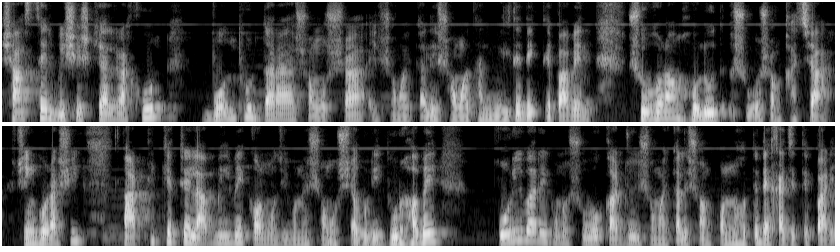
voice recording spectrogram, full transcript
স্বাস্থ্যের বিশেষ খেয়াল রাখুন বন্ধুর দ্বারা সমস্যা এই সময়কালে সমাধান মিলতে দেখতে পাবেন। শুভ রং, হলুদ, শুভ সংখ্যা চার। সিংহ রাশি, আর্থিক ক্ষেত্রে লাভ মিলবে, কর্মজীবনের সমস্যাগুলি দূর হবে। পরিবারে কোনো শুভ কার্য এই সময়কালে সম্পন্ন হতে দেখা যেতে পারে।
